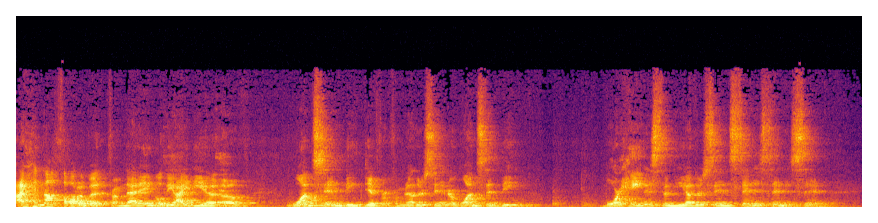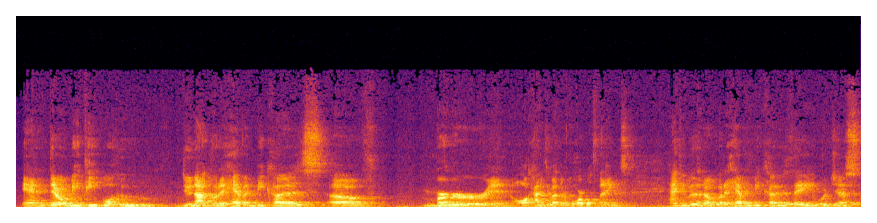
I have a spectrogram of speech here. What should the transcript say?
I, had not thought of it from that angle the idea of one sin being different from another sin, or one sin being more heinous than the other sin. Sin is sin is sin. And there will be people who do not go to heaven because of murder and all kinds of other horrible things, and people that don't go to heaven because they were just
